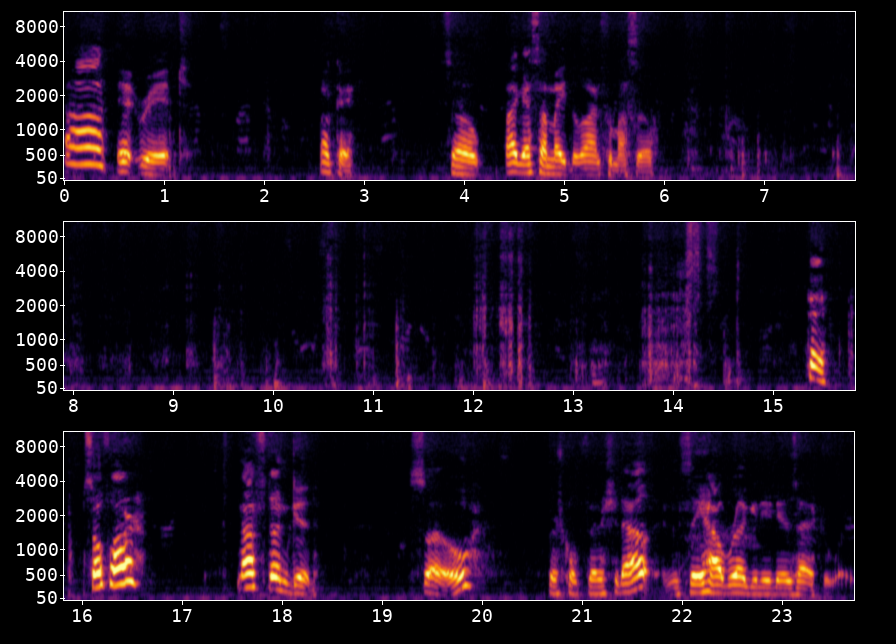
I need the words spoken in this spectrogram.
ah, it ripped. Okay. So, I guess I made the line for myself. Okay, so far, knife's done good. So, just gonna finish it out and see how rugged it is afterwards.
